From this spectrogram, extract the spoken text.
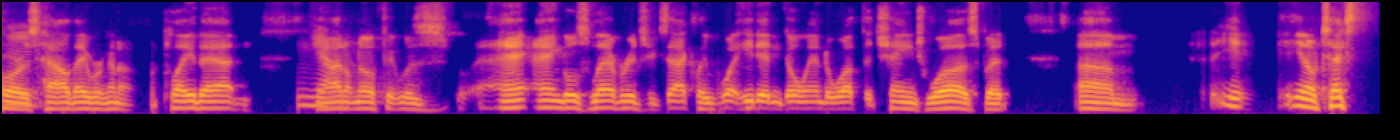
far Mhm. as how they were going to play that. And, you know, yeah, I don't know if it was a- angles, leverage, exactly what he didn't go into what the change was, but um, you, you know, Texas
